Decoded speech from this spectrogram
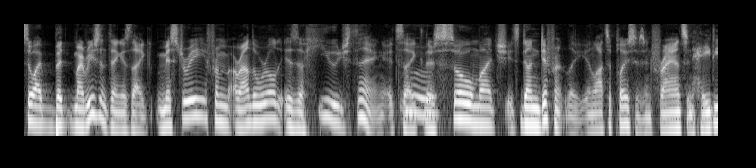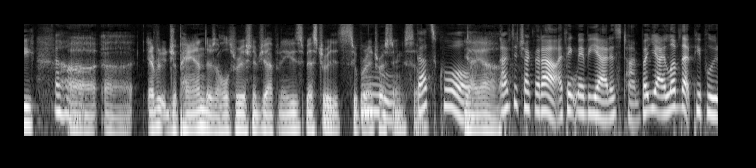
so I but my recent thing is like mystery from around the world is a huge thing. It's like Mm. there's so much. It's done differently in lots of places. In France, in Haiti, Uh-huh. uh uh, every Japan. There's a whole tradition of Japanese mystery that's super interesting. So That's cool. Yeah, yeah. I have to check that out. I think maybe yeah, it is time. But yeah, I love that people who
